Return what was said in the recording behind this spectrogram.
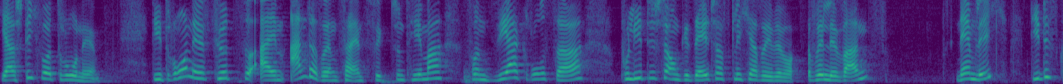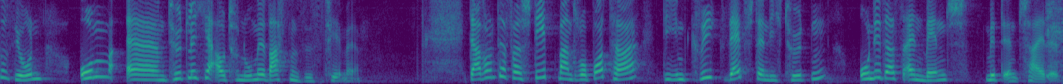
Ja, Stichwort Drohne. Die Drohne führt zu einem anderen Science-Fiction-Thema von sehr großer politischer und gesellschaftlicher Rele Relevanz, nämlich die Diskussion um äh, tödliche autonome Waffensysteme. Darunter versteht man Roboter, die im Krieg selbstständig töten, ohne dass ein Mensch mitentscheidet.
